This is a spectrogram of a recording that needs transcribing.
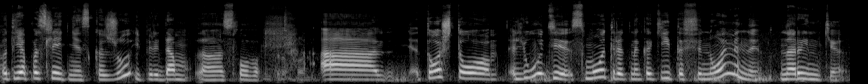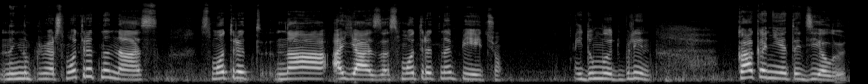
Вот я последнее скажу и передам э, слово. А, то, что люди смотрят на какие-то феномены на рынке, на- например, смотрят на нас, смотрят на Аяза, смотрят на Петю и думают, блин, как они это делают?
